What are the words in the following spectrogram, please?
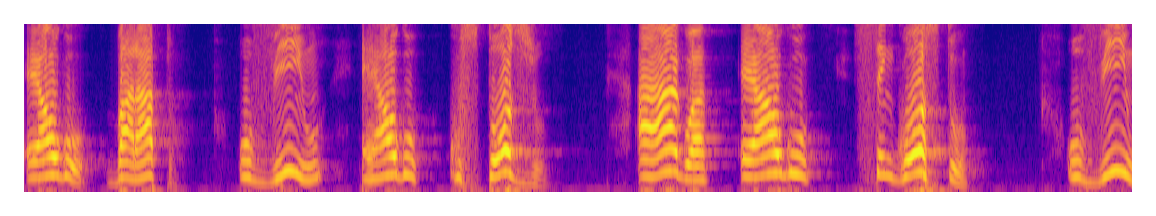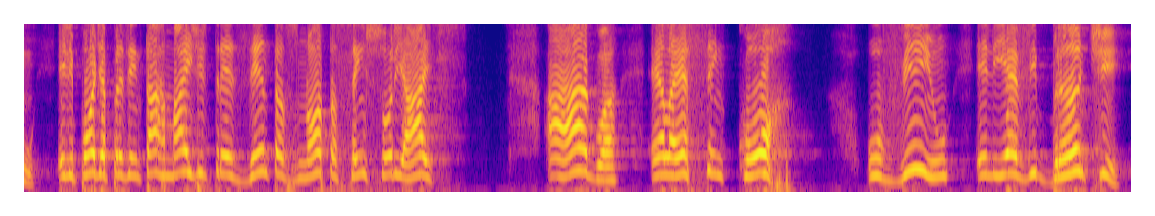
é algo barato. O vinho é algo custoso. A água é algo sem gosto. O vinho, ele pode apresentar mais de 300 notas sensoriais. A água, ela é sem cor. O vinho, ele é vibrante.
